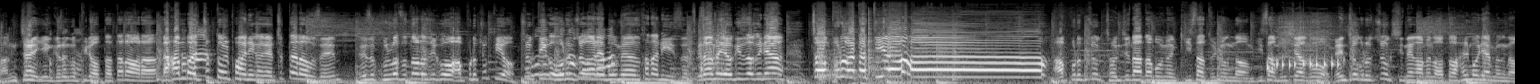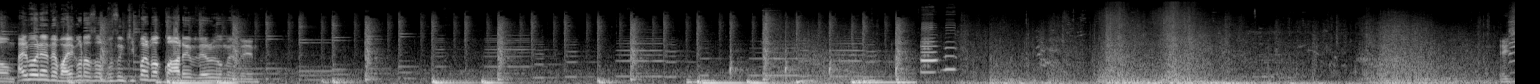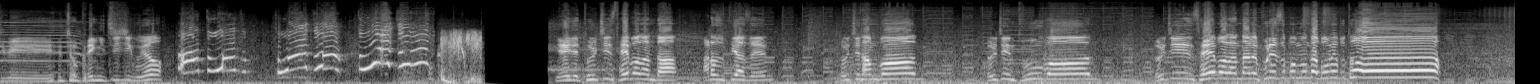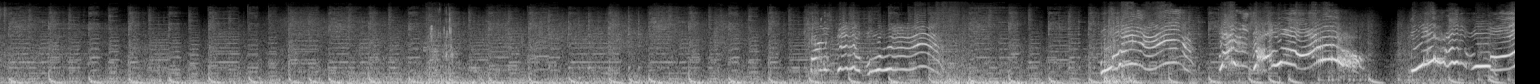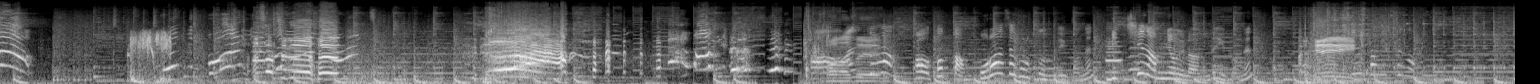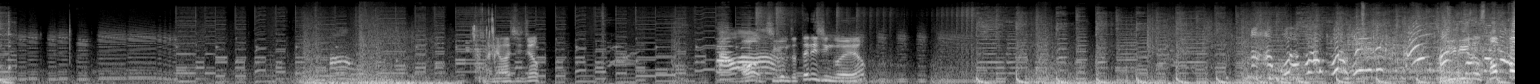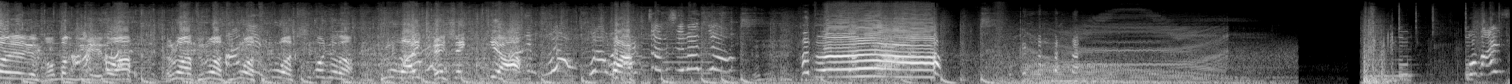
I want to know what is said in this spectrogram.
왕자에겐 그런 거 필요 없다. 따라와라. 나 한 번 쭉 돌파하니까 그냥 쭉 따라오셈. 그래서 굴러서 떨어지고 앞으로 쭉 뛰어. 쭉 뛰고 오른쪽 아래 보면 사다리 있음. 그 다음에 여기서 그냥 점프로 갔다 뛰어! 앞으로 쭉 전진하다 보면 기사 두 명 나옴. 기사 무시하고 왼쪽으로 쭉 진행하면 어떤 할머니 한 명 나옴. 할머니한테 말 걸어서 무슨 깃발 받고 아래로 내려오면 됨 조팽이 치시고요 아 도와줘 도와줘 도와줘 얘 이제 돌진 세 번 한다. 알아서 피하셈. 돌진 한 번, 돌진 두 번, 돌진 세 번 한 다음에 불에서 뽑는다. 몸에 붙어. 어 떴다 보라색으로 떴는데 이거는? 미친 암령이라는데 이거는? 오케이. 상태가 뭐 아, 안녕하시죠? 나와 어 지금 저 때리신 거예요? 아, 아 뭐야 뭐야 뭐야 왜 이래 유리도 선방에 건방지게 일로 와. 일로 와 들어와 들어와 들어와 10원이나 들어와 이 개새끼야. 뭐야 뭐야 빡! 왜 잠시만 요 가자. 오 어, 나이스!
